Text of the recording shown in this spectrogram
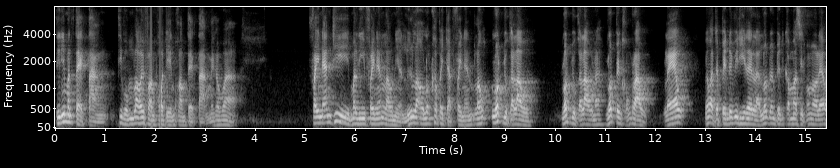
ทีนี้มันแตกต่าง ที่ผมเล่าให้ฟังพอจะเห็นความแตกต่างไหมครับว่าไฟแนนซ์ที่มารีไฟแนนซ์เราเนี่ย หรือเราเอารถเข้าไปจัดไฟแนนซ์เรารถอยู่กับเรารถอยู่กับเรานะรถเป็นของเรา แล้วไม่ว่าจะเป็นด้วยวิธีใดล่ะรถมันเป็นกรรมสิทธิ์ของเราแล้ว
